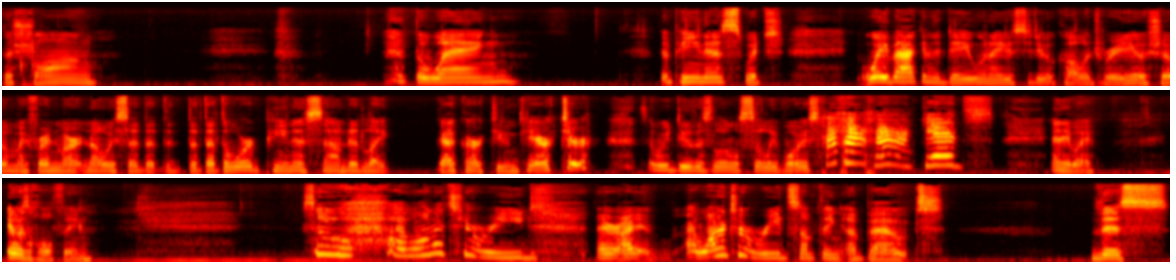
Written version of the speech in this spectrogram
the schlong, the wang, the penis, which way back in the day when I used to do a college radio show, my friend Martin always said that the, that the word penis sounded like a cartoon character. So we do this little silly voice, ha ha ha, kids. Anyway, it was a whole thing. So I wanted to read, or I, I wanted to read something about this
